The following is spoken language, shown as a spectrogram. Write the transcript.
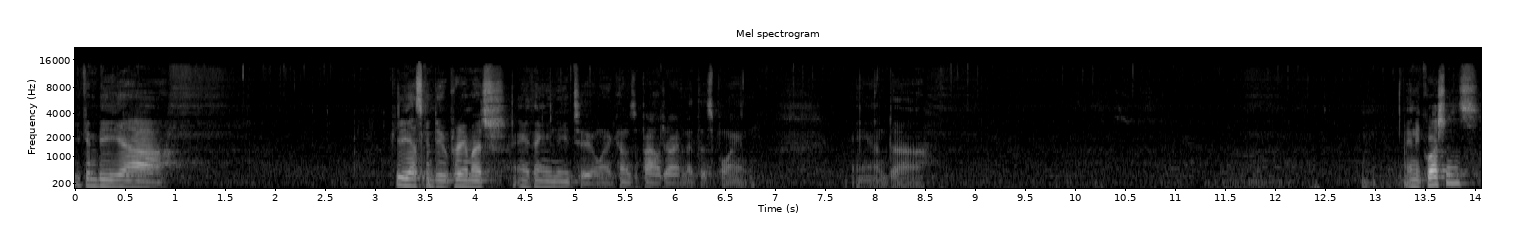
you can be, uh, PDS can do pretty much anything you need to when it comes to pile driving at this point. And, uh, any questions?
